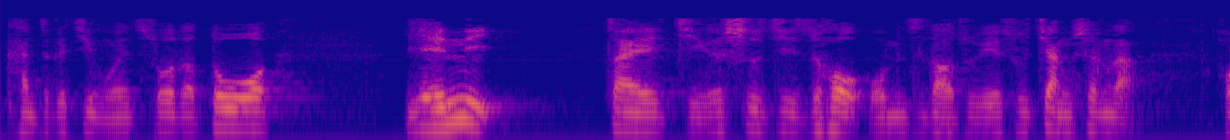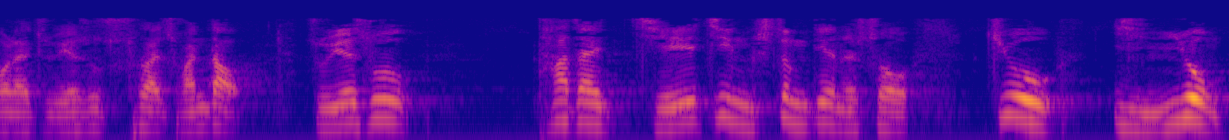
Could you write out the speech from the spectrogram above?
看这个经文说的多严厉。在几个世纪之后，我们知道主耶稣降生了。后来主耶稣出来传道。主耶稣他在洁净圣殿的时候，就引用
